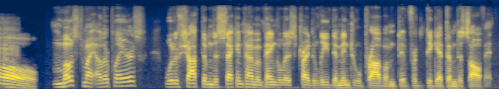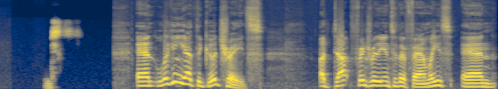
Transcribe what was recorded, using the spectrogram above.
oh, Most of my other players would have shot them the second time a pangolin tried to lead them into a problem to for, to get them to solve it. And looking at the good traits, adopt fringe fringeworthy into their families and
